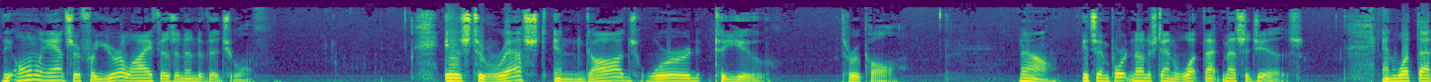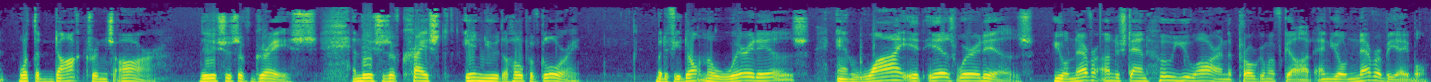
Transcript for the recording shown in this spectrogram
the only answer for your life as an individual is to rest in God's word to you through Paul. Now, it's important to understand what that message is and what that what the doctrines are the issues of grace, and the issues of Christ in you, the hope of glory. But if you don't know where it is and why it is where it is, you'll never understand who you are in the program of God, and you'll never be able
